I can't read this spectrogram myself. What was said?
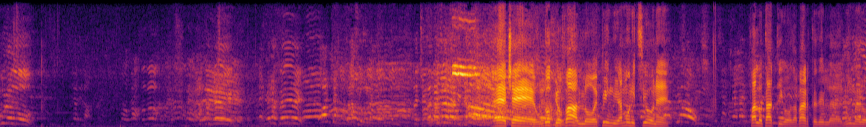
Uno! Eh, c'è un doppio fallo e quindi ammonizione Fallo tattico da parte del numero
